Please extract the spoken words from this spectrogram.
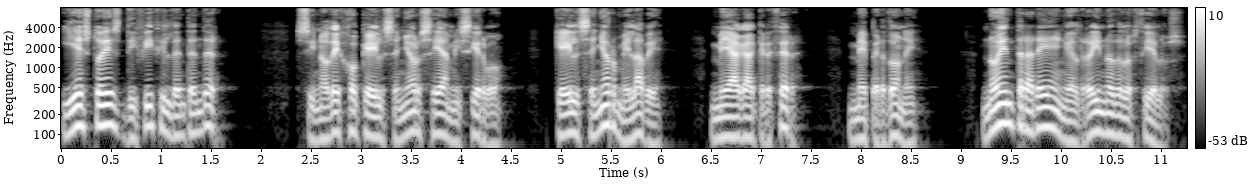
Y esto es difícil de entender. Si no dejo que el Señor sea mi siervo, que el Señor me lave, me haga crecer, me perdone, no entraré en el reino de los cielos.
